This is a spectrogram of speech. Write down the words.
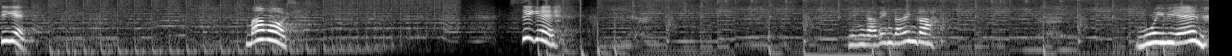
Sigue. Vamos. Sigue. Venga, venga, venga. Muy bien.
